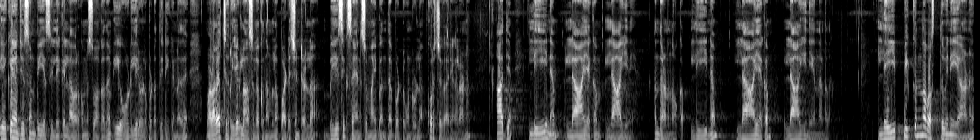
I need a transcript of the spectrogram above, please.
യു കെ എജുസൺ പി എസ് സിയിലേക്ക് എല്ലാവർക്കും സ്വാഗതം. ഈ ഓഡിയോയിൽ ഉൾപ്പെടുത്തിയിരിക്കുന്നത് വളരെ ചെറിയ ക്ലാസ്സിലൊക്കെ നമ്മൾ പഠിച്ചിട്ടുള്ള ബേസിക് സയൻസുമായി ബന്ധപ്പെട്ടുകൊണ്ടുള്ള കുറച്ച് കാര്യങ്ങളാണ്. ആദ്യം ലീനം ലായകം ലായിനി. എന്താണ് നോക്കാം? ലീനം ലായകം ലായിനി എന്നുള്ളത്. ലയിപ്പിക്കുന്ന വസ്തുവിനെയാണ്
